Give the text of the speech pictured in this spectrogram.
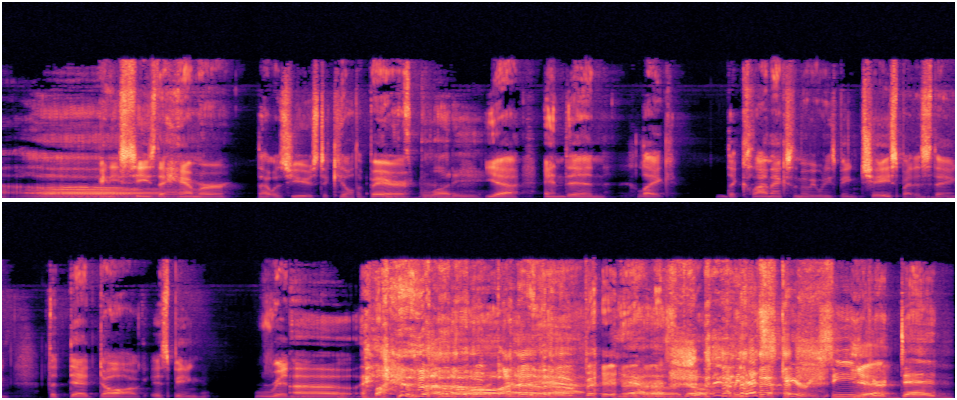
Oh. And he sees the hammer that was used to kill the And bear. It's bloody. Yeah, and then like the climax of the movie when he's being chased by this thing, the dead dog is being ridden oh. oh. by the, Oh, by yeah. the bear. Yeah, that's dope. I mean, that's scary. Seeing Yeah. your dead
